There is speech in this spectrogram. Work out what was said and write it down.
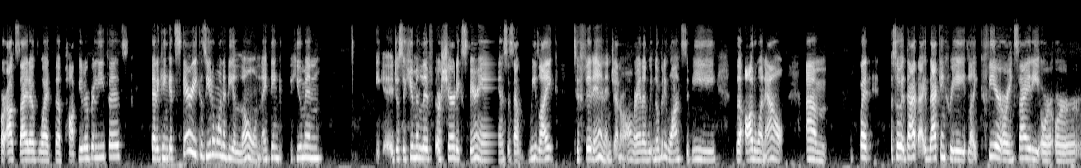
or outside of what the popular belief is that it can get scary because you don't want to be alone. I think human just a human lived or shared experience is that we like to fit in in general, right? Like we, nobody wants to be the odd one out um but so that that can create like fear or anxiety or or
